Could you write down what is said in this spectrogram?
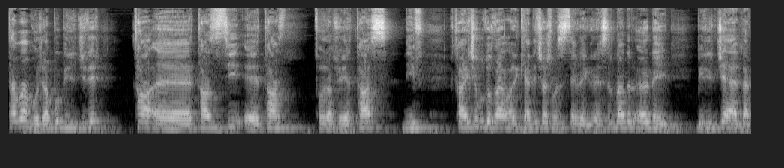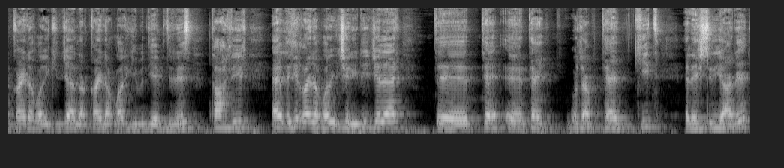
Tamam hocam bu birincidir. Ta, e, tansi, e, tan, hocam şöyle tasnif. Tarihçi bulduğu kaynakları kendi çalışma sistemine göre sınırlandırır. Örneğin birinci elden kaynaklar, ikinci elden kaynaklar gibi diyebiliriz. Tahlil, eldeki kaynakların içeriğini inceler. Te, te, e, te, hocam tenkit, eleştiri yani.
